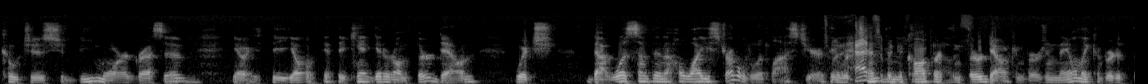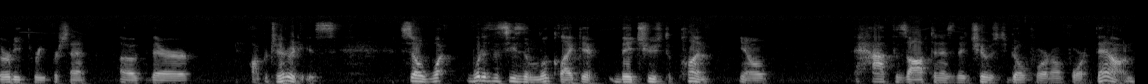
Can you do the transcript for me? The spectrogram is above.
coaches should be more aggressive. Mm-hmm. You know, if they don't, if they can't get it on third down, which that was something that Hawaii struggled with last year. They were tenth in the conference in third down conversion. They only converted 33% of their opportunities. So what what does the season look like if they choose to punt, you know, half as often as they chose to go for it on fourth down?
